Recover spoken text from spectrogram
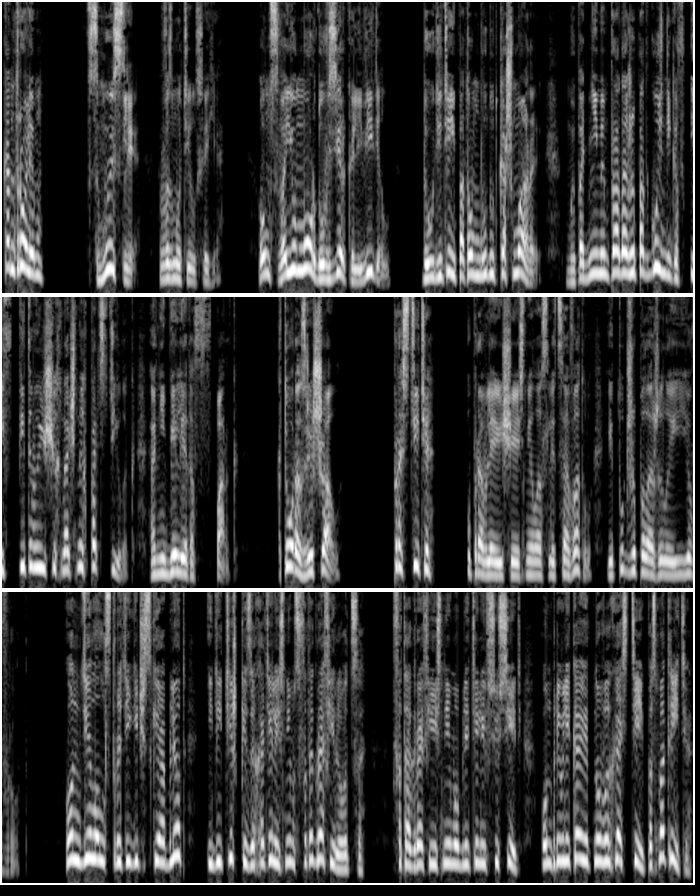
«Контролем!» «В смысле?» — возмутился я. «Он свою морду в зеркале видел? Да у детей потом будут кошмары. Мы поднимем продажи подгузников и впитывающих ночных подстилок, а не билетов в парк. Кто разрешал?» «Простите», — управляющая сняла с лица вату и тут же положила ее в рот. Он делал стратегический облет, и детишки захотели с ним сфотографироваться. Фотографии с ним облетели всю сеть. Он привлекает новых гостей, посмотрите.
